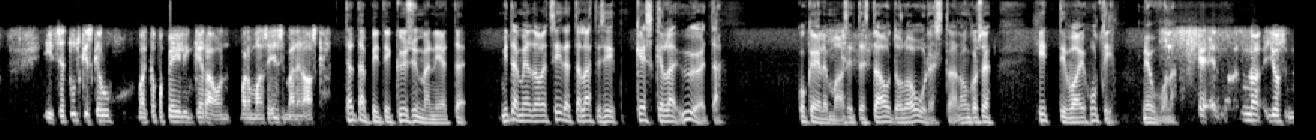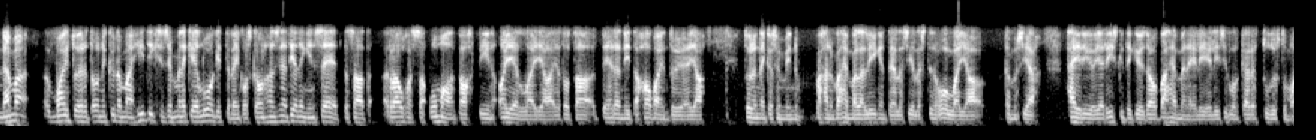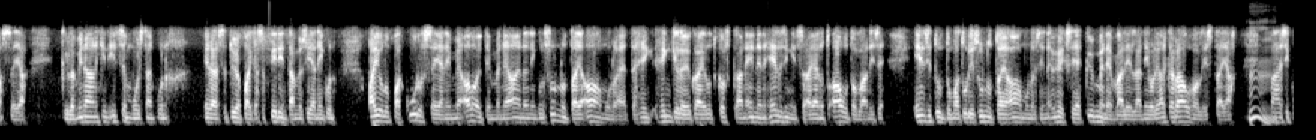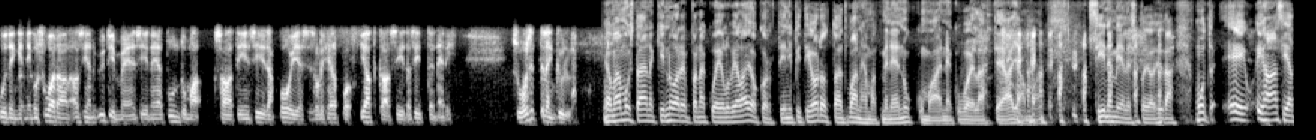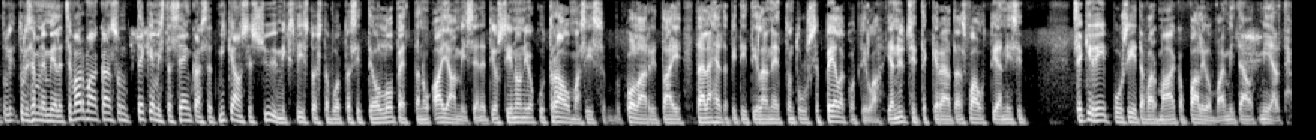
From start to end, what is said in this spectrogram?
itse tutkiskelu vaikkapa peilin kerran on varmaan se ensimmäinen askel. Tätä piti kysymäni, että mitä mieltä olet siitä, että lähtisi keskellä yötä kokeilemaan sitten sitä autoilua uudestaan? Onko se hitti vai huti neuvona? E, no jos nämä vaihtoehdot on, niin kyllä mä hitiksi sen melkein luokittelen, koska onhan siinä tietenkin se, että saat rauhassa omaan tahtiin ajella ja, ja tota, tehdä niitä havaintoja ja todennäköisemmin vähän vähemmällä liikenteellä siellä sitten olla ja tämmöisiä häiriö- ja riskitekijöitä on vähemmän, eli, eli silloin käydä tutustumassa. Ja kyllä minä ainakin itse muistan, kun eräässä työpaikassa pidin tämmöisiä niin kuin ajolupakursseja, niin me aloitimme ne aina niin kuin sunnuntai-aamuna, että henkilö, joka ei ollut koskaan ennen Helsingissä ajanut autolla, niin se ensituntuma tuli sunnuntai-aamuna sinne 9 ja 10 välillä, niin oli aika rauhallista ja hmm. pääsi kuitenkin niin kuin suoraan asian ytimeen siinä ja tuntuma saatiin siitä pois ja se oli helppo jatkaa siitä sitten, eli suosittelen kyllä. Joo, mä muistan ainakin nuorempana, kun ei ollut vielä ajokorttia, niin piti odottaa, että vanhemmat menee nukkumaan ennen kuin voi lähteä ajamaan. Siinä mielessä toi on hyvä. Mutta ei, ihan asia, tuli, tuli semmoinen mieleen, että se varmaan kans on tekemistä sen kanssa, että mikä on se syy, miksi 15 vuotta sitten on lopettanut ajamisen. Että jos siinä on joku trauma, siis kolari tai, tai läheltä piti tilanne, että on tullut se pelkotila ja nyt sitten kerää taas vauhtia, niin sit, sekin riippuu siitä varmaan aika paljon vai mitä oot mieltä?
